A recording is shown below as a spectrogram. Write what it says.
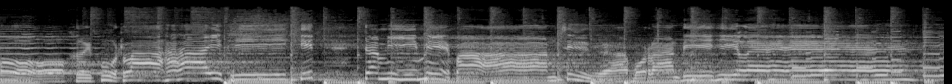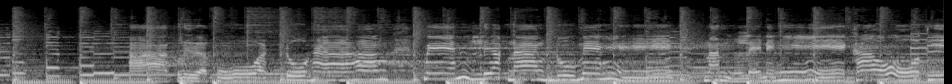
พ่อเคยพูดหลายทีคิด จะมีแม่บ้านเชื่อโบราณดีแลหากเลือกหัวดูห่างแม้นเลือกนางดูแม่ นั่นแหละเน่เข้าที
